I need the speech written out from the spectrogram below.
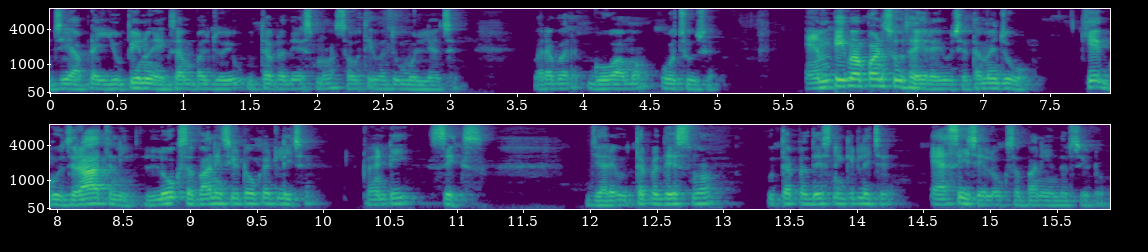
જે આપણે યુપીનું એક્ઝામ્પલ જોયું, ઉત્તર પ્રદેશમાં સૌથી વધુ મૂલ્ય છે. બરાબર? ગોવામાં ઓછું છે. એમપીમાં પણ શું થઈ રહ્યું છે? તમે જુઓ કે ગુજરાતની લોકસભાની સીટો કેટલી છે? Twenty six. જ્યારે ઉત્તર પ્રદેશમાં, ઉત્તર પ્રદેશની કેટલી છે? એસી છે લોકસભાની અંદર સીટો.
